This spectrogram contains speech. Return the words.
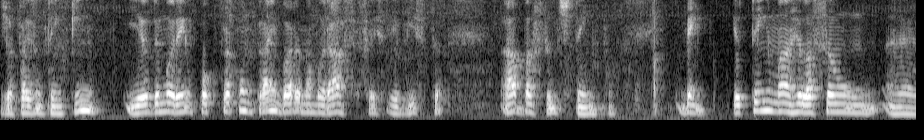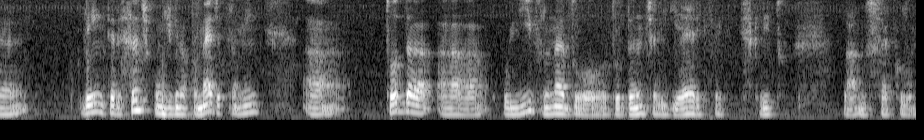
já faz um tempinho. E eu demorei um pouco para comprar, embora namorasse essa revista há bastante tempo. Bem, eu tenho uma relação é, bem interessante com Divina Comédia para mim. A, toda a, o livro né, do, do Dante Alighieri, que foi escrito lá no século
